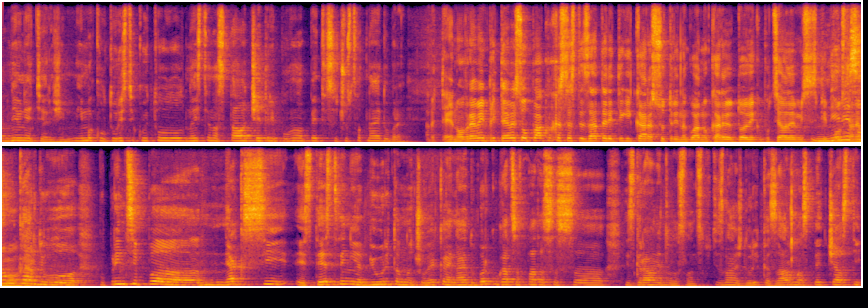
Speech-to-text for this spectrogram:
дневния ти режим. Има културисти, които наистина стават 4,5-5 и се чувстват най-добре. Абе, те едно време и при тебе се оплакваха състезатели, ти ги караш сутрин на гладно кардио, той вика по цял ден ми се спи, не, не само мога кардио. По принцип, а, някакси естествения биоритъм на човека е най-добър, когато съвпада с а, изграването на Слънцето. Ти знаеш, дори казарма с 5 части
